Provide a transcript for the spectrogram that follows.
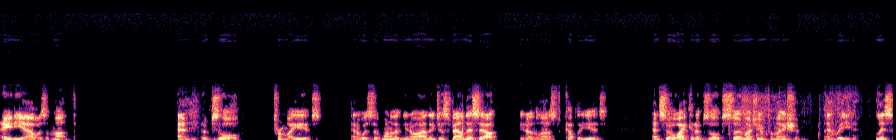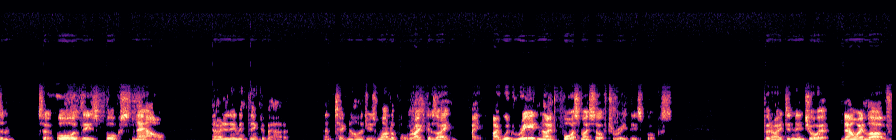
80 hours a month and absorb from my ears. And it was one of the, you know, I only just found this out, you know, in the last couple of years. And so I can absorb so much information and read, listen to all of these books now, and I didn't even think about it. And technology is wonderful, right? Because I, I, I would read and I'd force myself to read these books. But I didn't enjoy it. Now I love,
